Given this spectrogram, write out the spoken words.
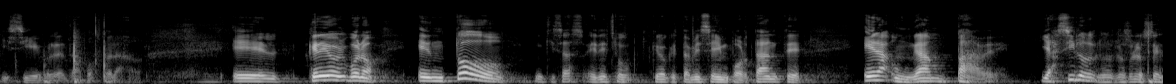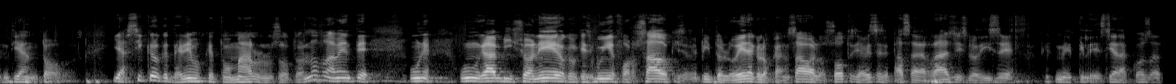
y sigue con el apostolado. Creo, bueno, en todo, quizás en esto creo que también sea importante, era un gran padre y así lo, sentían todos. Y así creo que tenemos que tomarlo nosotros. No solamente un, un, gran visionero, que es muy esforzado, que repito, lo era, que los cansaba a los otros y a veces se pasa de rayas y lo dice, que le decía las cosas,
